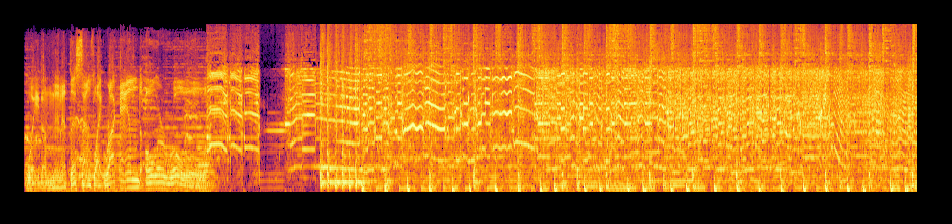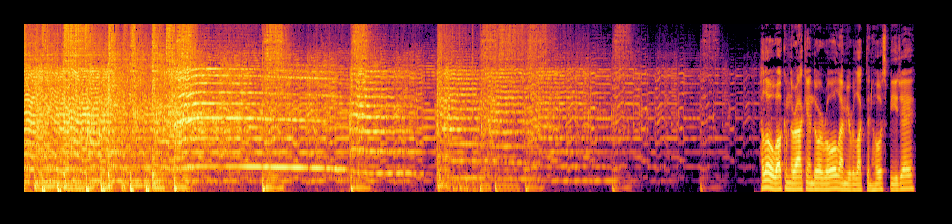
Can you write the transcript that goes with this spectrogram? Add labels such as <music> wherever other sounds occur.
Wait a minute, this sounds like rock and or roll. Hello, welcome to Rock and or Roll. I'm your reluctant host, BJ.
